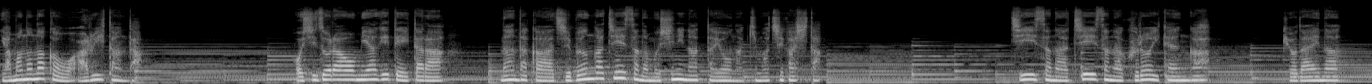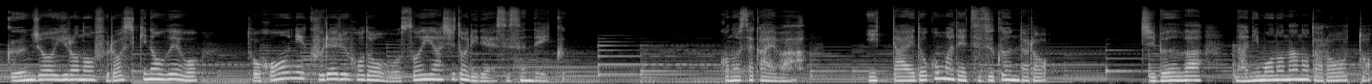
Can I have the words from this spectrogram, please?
山の中を歩いたんだ。星空を見上げていたら、なんだか自分が小さな虫になったような気持ちがした。小さな小さな黒い点が、巨大な群青色の風呂敷の上を途方に暮れるほど遅い足取りで進んでいく。この世界は一体どこまで続くんだろう。自分は何者なのだろうと、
